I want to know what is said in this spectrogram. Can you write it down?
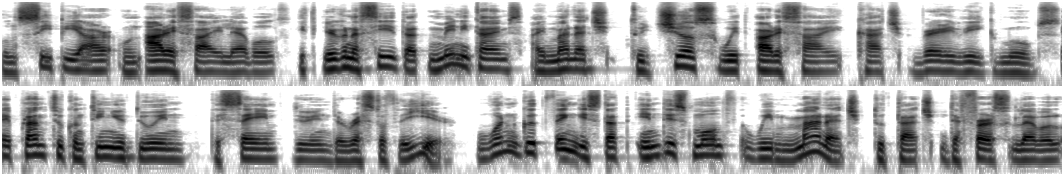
on CPR, on RSI levels. If you're gonna see that many times I manage to just with RSI catch very big moves. I plan to continue doing doing the same during the rest of the year. One good thing is that in this month we managed to touch the first level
